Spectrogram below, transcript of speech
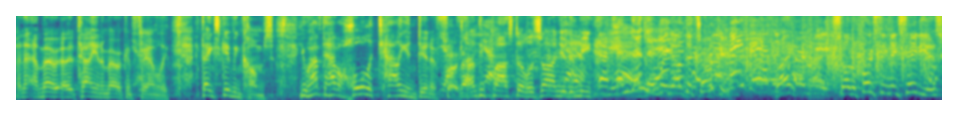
an Amer- uh, Italian-American family, Thanksgiving comes, you have to have a whole Italian dinner first. Right. Antipasta, lasagna, the meat, and then they bring out the turkey. Right? So the first thing they say to you is,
